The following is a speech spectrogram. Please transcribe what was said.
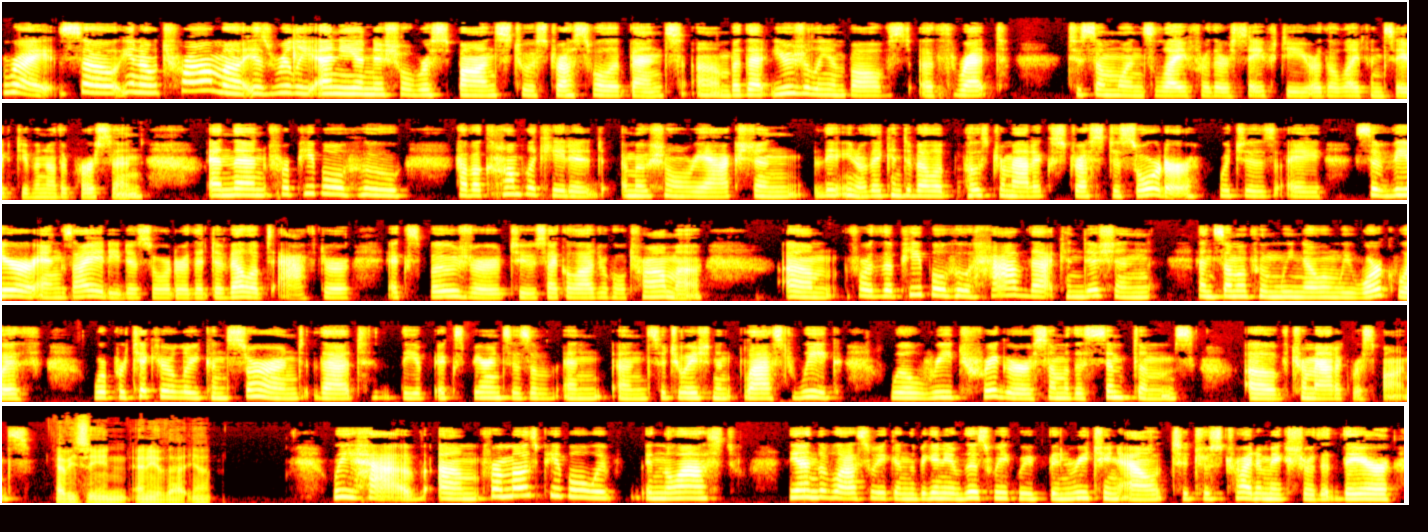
Right. So, you know, trauma is really any initial response to a stressful event, um, but that usually involves a threat to someone's life or their safety or the life and safety of another person. And then for people who have a complicated emotional reaction, they, you know, they can develop post-traumatic stress disorder, which is a severe anxiety disorder that develops after exposure to psychological trauma. Um, for the people who have that condition, and some of whom we know and we work with, we're particularly concerned that the experiences of and, and situation last week will re-trigger some of the symptoms of traumatic response. Have you seen any of that yet? We have. Um, for most people, in the last, the end of last week and the beginning of this week, we've been reaching out to just try to make sure that they're,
